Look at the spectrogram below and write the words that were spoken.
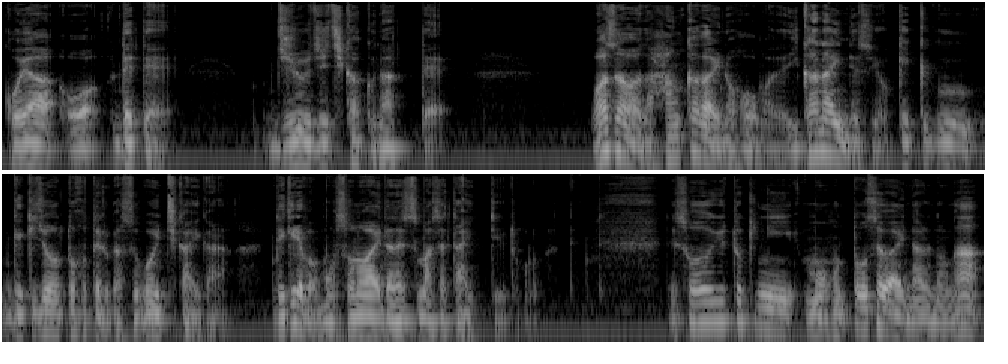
小屋を出て10時近くなってわざわざ繁華街の方まで行かないんですよ。結局劇場とホテルがすごい近いから。できればもうその間で済ませたいっていうところがあって。でそういう時にもう本当お世話になるのが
